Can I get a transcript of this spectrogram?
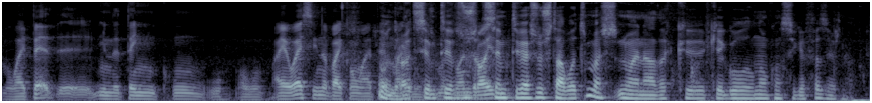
O iPad eh, ainda tem com o, o iOS ainda vai com o iPad O Android sempre, teve, Android sempre tiveste os tablets, mas não é nada que, que a Google não consiga fazer. Não?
